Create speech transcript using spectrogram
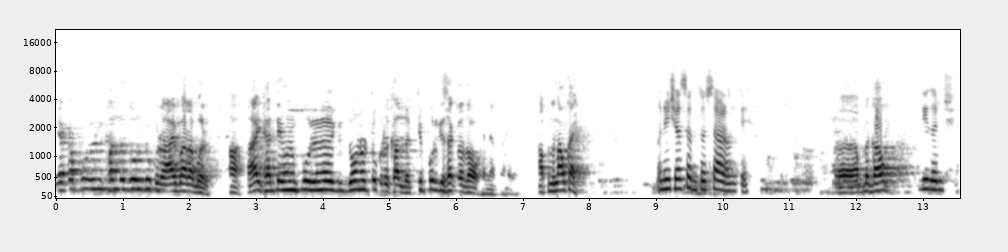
एका पुरीने खाल्लं दोन तुकडं आय बराबर हा आय खाते म्हणून पुरीनं दोन तुकडं खाल्लं. ती पोरगी सकला दवाखान्यात आहे. आपलं नाव काय? मनीषा संतोष साळुंके. अ, आपलं गाव? दिगंशी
